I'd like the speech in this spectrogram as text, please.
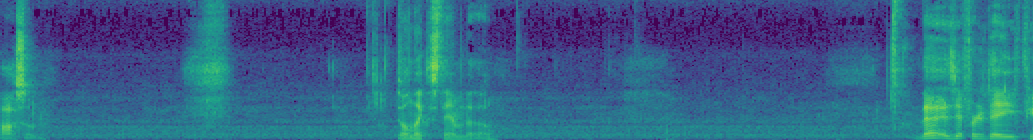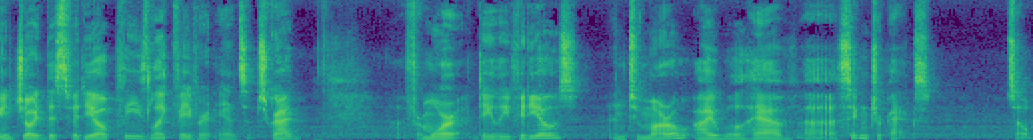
Awesome. Don't like the stamina though. That is it for today. If you enjoyed this video, please like, favorite, and subscribe for more daily videos. And tomorrow I will have uh, signature packs. So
